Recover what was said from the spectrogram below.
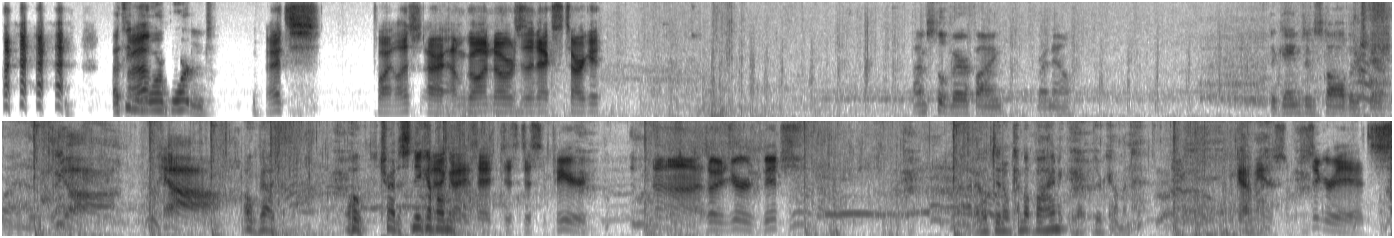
That's even Well- more important. It's pointless. All right, I'm going over to the next target. I'm still verifying right now. The game's installed, but it's verifying. that it's there. Yeah. Oh god. Oh, try to sneak up That on me. guy's head just disappeared. Ah, so did yours, bitch. God, I hope they don't come up behind me. Yep, they're coming. Got me some cigarettes.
